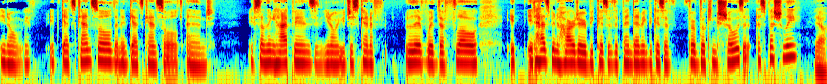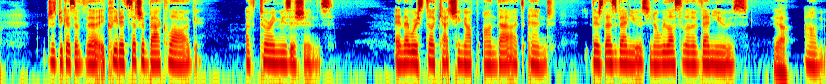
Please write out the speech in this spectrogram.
you know, if it gets cancelled, then it gets cancelled, and if something happens, you know, you just kind of live with the flow. It it has been harder because of the pandemic, because of for booking shows especially. Yeah. Just because of the it created such a backlog of touring musicians and that we're still catching up on that. And there's less venues you know we lost a lot of venues. Yeah. um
